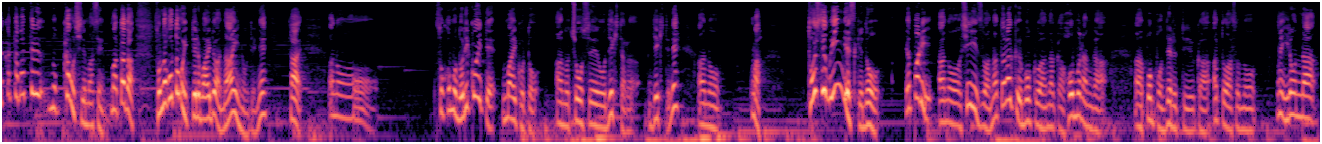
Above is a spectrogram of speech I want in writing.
若干溜まってるのかもしれません、まあ、ただそんなことも言ってる場合ではないのでね、はい。あのー、そこも乗り越えてうまいことあの調整をできたらできてね。あのまあ投資でもいいんですけどやっぱりあのシリーズはなんとなく僕はなんかホームランがポンポン出るというかあとはそのいろんな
